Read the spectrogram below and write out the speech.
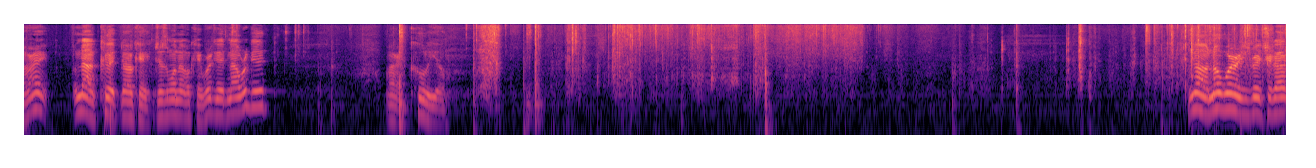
All right. No, good. Okay, just want to. Okay, we're good. Now we're good. All right, coolio. No, no worries, Richard. I,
